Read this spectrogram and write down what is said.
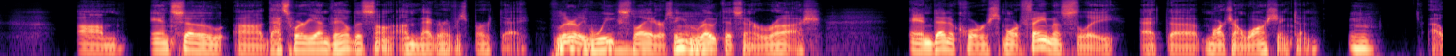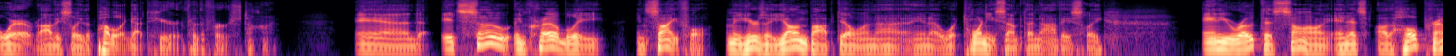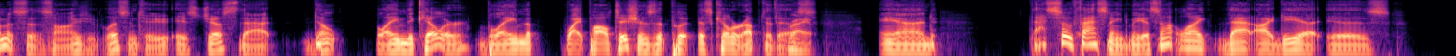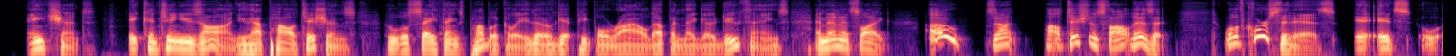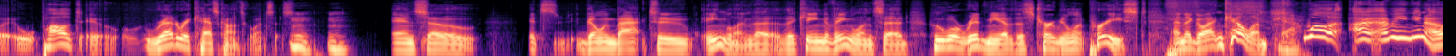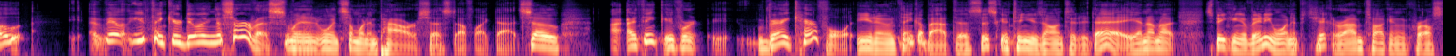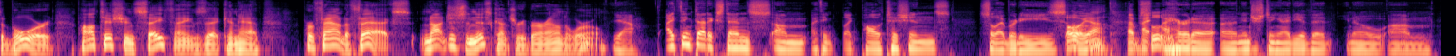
um, and so uh, that's where he unveiled this song on Medgar Evers' birthday literally Mm-hmm. weeks later so he wrote this in a rush and then of course more famously at the march on washington Mhm. uh, where obviously the public got to hear it for the first time. And it's so incredibly insightful. I mean, here's a young Bob Dylan, uh, you know, what twenty something, obviously, and he wrote this song, and it's uh, the whole premise of the song, as you listen to, is just that don't blame the killer, blame the white politicians that put this killer up to this, Right. And that's so fascinating to me. It's not like that idea is ancient. It continues on. You have politicians who will say things publicly that'll get people riled up and they go do things. And then it's like, oh, it's not politicians' fault, is it? Well, of course it is. It, it's politi- rhetoric has consequences. Mm, mm. And so it's going back to England. The, the king of England said, Who will rid me of this turbulent priest? And they go out and kill him. Yeah. Well, I, I mean, you know, you think you're doing the service when, when someone in power says stuff like that. So I, I think if we're very careful, you know, and think about this, this continues on to today. And I'm not speaking of anyone in particular, I'm talking across the board. Politicians say things that can have profound effects, not just in this country, but around the world. Yeah. I think that extends, um, I think, like politicians, celebrities. Oh, um, yeah, I- absolutely. I, heard a, an interesting idea that, you know, um,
